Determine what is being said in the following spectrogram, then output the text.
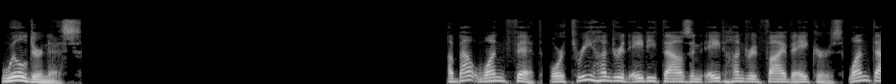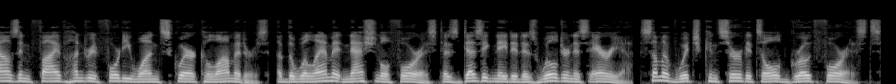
Wilderness About one-fifth, or 380,805 acres 1,541 square kilometers, of the Willamette National Forest is designated as wilderness area, some of which conserve its old-growth forests.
